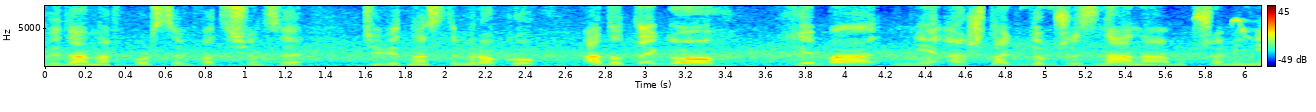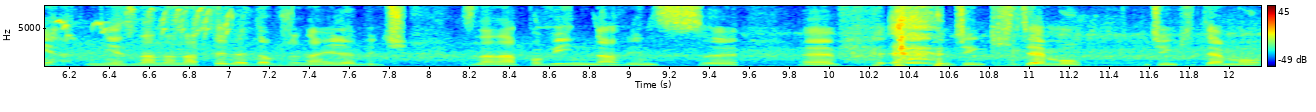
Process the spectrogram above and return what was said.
wydana w Polsce w 2019 roku, a do tego chyba nie aż tak dobrze znana, bo przynajmniej nie, nie znana na tyle dobrze, na ile być znana powinna, więc e, e, dzięki temu, dzięki temu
